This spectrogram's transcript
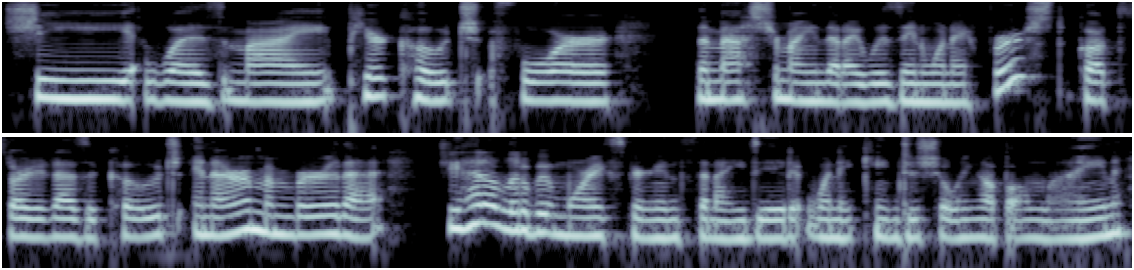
She was my peer coach for the mastermind that I was in when I first got started as a coach. And I remember that she had a little bit more experience than I did when it came to showing up online.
